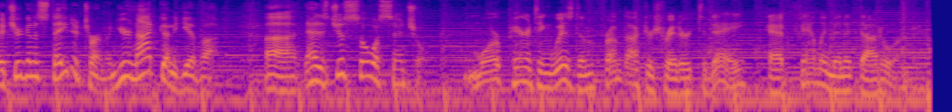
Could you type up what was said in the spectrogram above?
that you're going to stay determined. You're not going to give up. Uh, that is just so essential. More parenting wisdom from Dr. Schrader today at FamilyMinute.org.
